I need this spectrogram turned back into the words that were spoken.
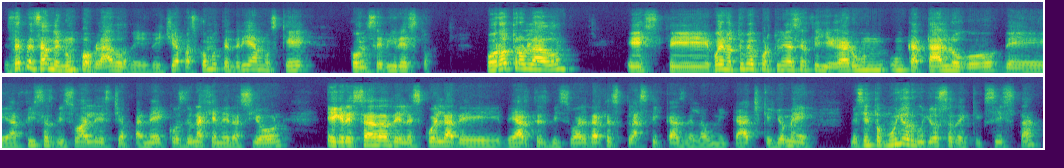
Estoy pensando en un poblado de, Chiapas, ¿cómo tendríamos que concebir esto? Por otro lado, este, bueno, tuve oportunidad de hacerte llegar un, catálogo de artistas visuales chiapanecos de una generación egresada de la Escuela de, Artes Visuales, de Artes Plásticas de la UNICACH, que yo me, me siento muy orgulloso de que exista,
